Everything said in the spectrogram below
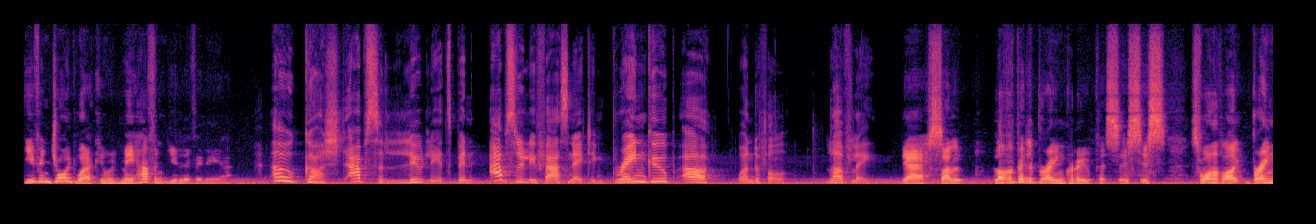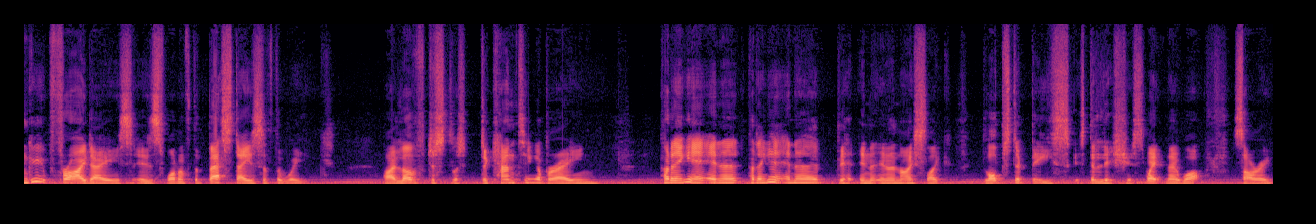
you've enjoyed working with me, haven't you, Lavinia? Oh gosh, absolutely. It's been absolutely fascinating. Brain goop, ah, wonderful. Lovely. Yes, I love a bit of Brain Group. It's, it's, it's, it's one of like Brain Group Fridays is one of the best days of the week. I love just decanting a brain, putting it in a putting it in a bit in a, in a nice like lobster bisque. It's delicious. Wait, no, what? Sorry,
